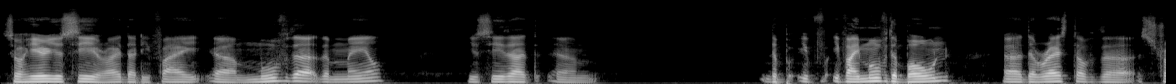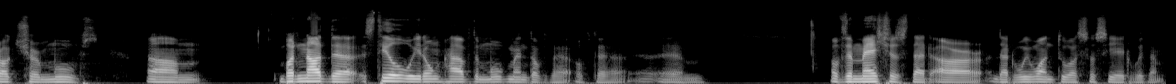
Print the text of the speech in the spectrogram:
so here you see right that if I uh, move the the male you see that um, the if if I move the bone uh, the rest of the structure moves. Um, but not the still we don't have the movement of the of the um, of the meshes that are that we want to associate with them.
